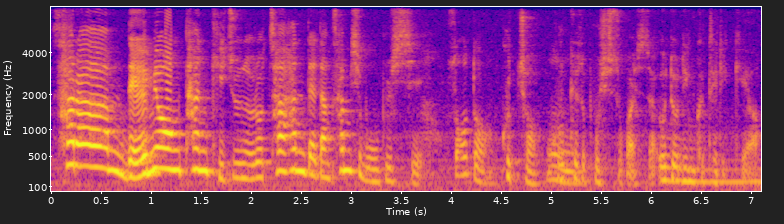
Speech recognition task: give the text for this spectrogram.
사람 4명 탄 기준으로 차 한 대당 35불씩. 써다. 그쵸. 음. 그렇게 해서 보실 수가 있어요. 이도 링크 드릴게요.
